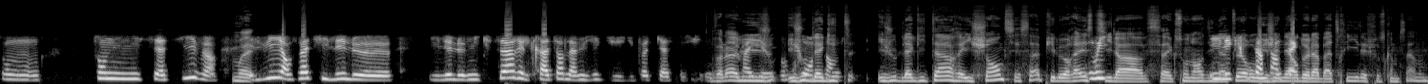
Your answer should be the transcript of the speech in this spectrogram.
son son initiative. Et lui, en fait, il est le il est le mixeur et le créateur de la musique du, podcast aussi. Voilà, lui, il joue, de la il joue de la guitare et il chante, c'est ça? Puis le reste, il a, c'est avec son ordinateur où il génère de la batterie, des choses comme ça, non?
